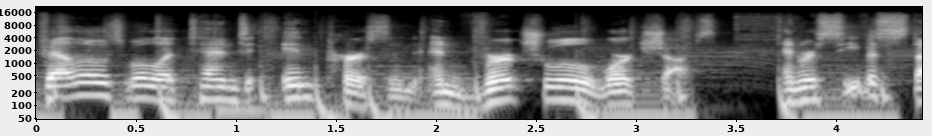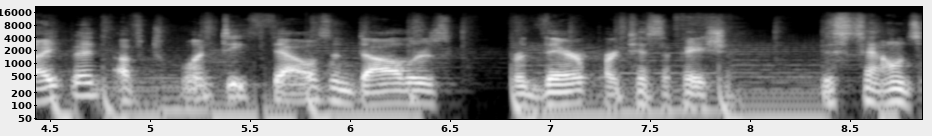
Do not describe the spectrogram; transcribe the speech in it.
Fellows will attend in person and virtual workshops and receive a stipend of $20,000 for their participation. This sounds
